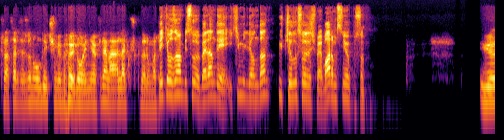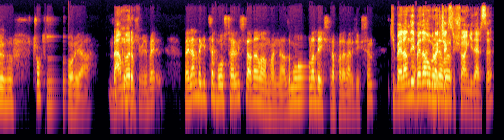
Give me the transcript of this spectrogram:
transfer sezonu olduğu için mi böyle oynuyor falan hala kuşkularım var. Peki o zaman bir soru. Belanda'ya 2 milyondan 3 yıllık sözleşme. Var mısın yok musun? Yuh, çok zor ya. Çok Ben varım. Şimdi. Be- Belanda gitse bonservisle adam alman lazım. Ona da ekstra para vereceksin. Ki Belanda'yı bedava bırakacaksın şu an giderse.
